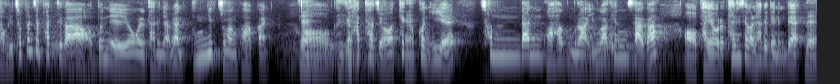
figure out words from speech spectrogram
자, 우리 첫 번째 파트가 어떤 내용을 다루냐면 국립중앙과학관. 네. 어, 굉장히 핫하죠. 테크콘 2의 첨단 과학 문화 융합 행사가 어, 바이오로 탄생을 하게 되는데 네.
